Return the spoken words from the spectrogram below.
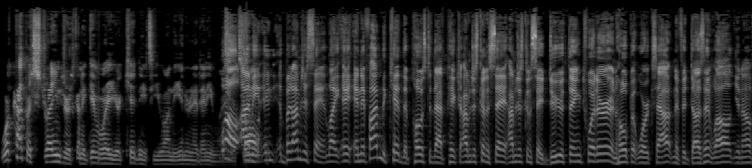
what type of stranger is going to give away your kidney to you on the internet anyway? Well, It's I mean, and, but I'm just saying, like, and if I'm the kid that posted that picture, I'm just gonna say, I'm just gonna say, do your thing, Twitter, and hope it works out. And if it doesn't, well, you know,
